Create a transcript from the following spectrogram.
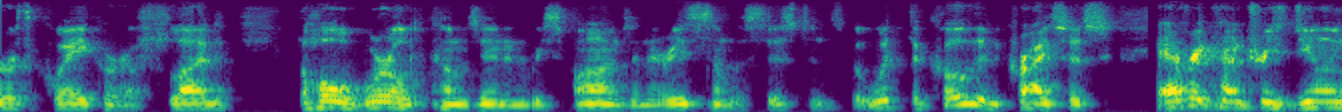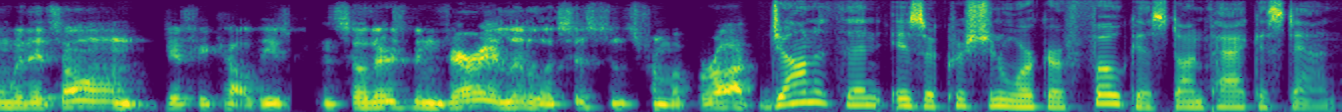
earthquake or a flood, the whole world comes in and responds, and there is some assistance. But with the COVID crisis, every country is dealing with its own difficulties, and so there's been very little assistance from abroad. Jonathan is a Christian worker focused on Pakistan.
